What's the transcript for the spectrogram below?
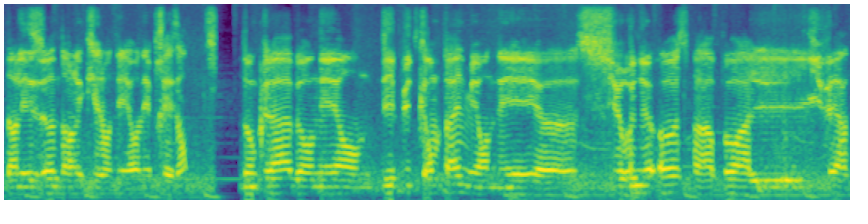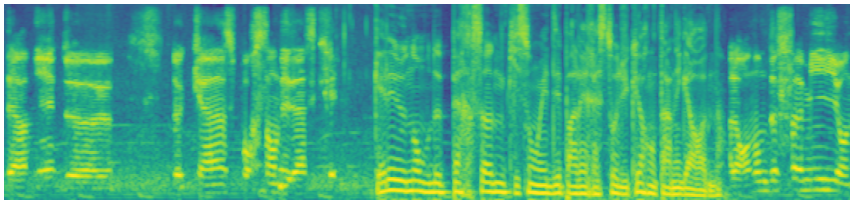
dans les zones dans lesquelles on est, on est présent. Donc là, ben, on est en début de campagne, mais on est euh, sur une hausse par rapport à l'hiver dernier de, de 15% des inscrits. Quel est le nombre de personnes qui sont aidées par les Restos du Cœur en Tarn-et-Garonne Alors, en nombre de familles, on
